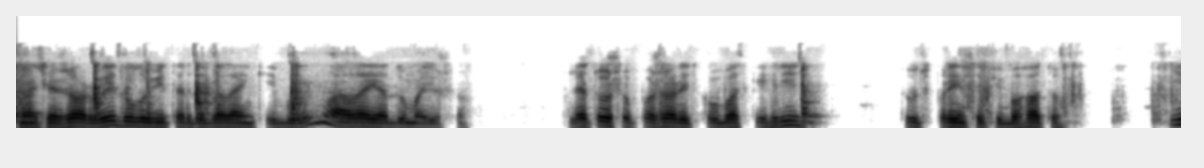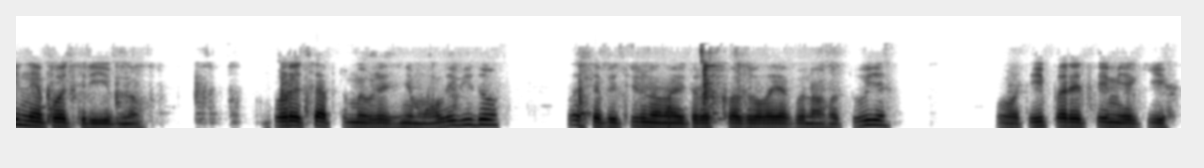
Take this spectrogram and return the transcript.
Значить жар видуло, вітер дебеленький був. Ну, але я думаю, що для того, щоб пожарити ковбаски гриль, тут в принципі багато і не потрібно. По рецепту ми вже знімали відео. Леся Петрівна навіть розказувала, як вона готує. От, і перед тим, як їх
